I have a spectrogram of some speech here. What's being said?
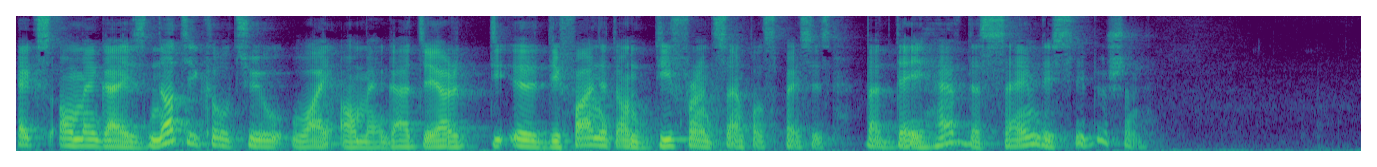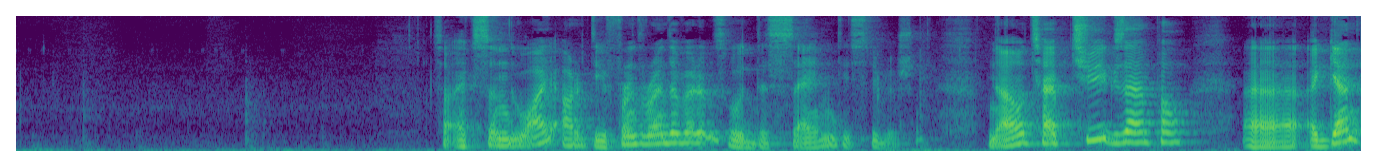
x omega is not equal to y omega, they are de uh, defined on different sample spaces, but they have the same distribution. So x and y are different random variables with the same distribution. Now type 2 example. Uh, again,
